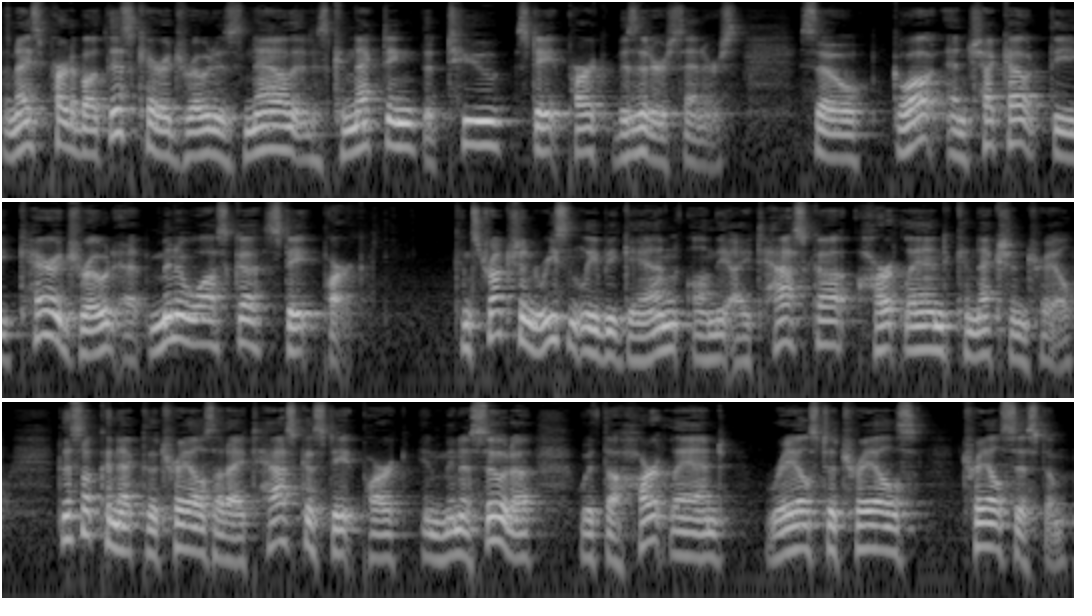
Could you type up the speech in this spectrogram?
The nice part about this carriage road is now that it is connecting the two state park visitor centers. So go out and check out the carriage road at Minnewaska State Park. Construction recently began on the Itasca Heartland Connection Trail. This will connect the trails at Itasca State Park in Minnesota with the Heartland Rails to Trails trail system.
